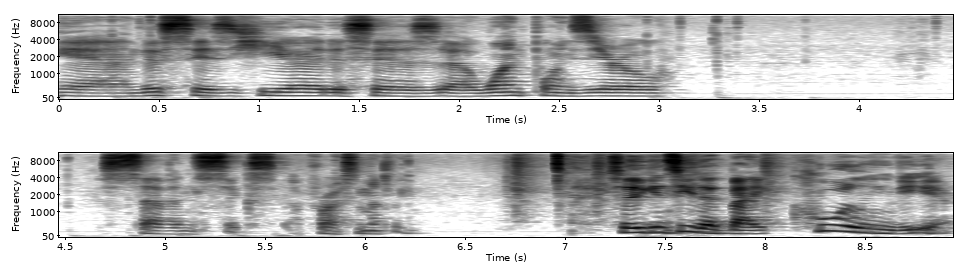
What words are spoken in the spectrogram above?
And this is here, this is uh, 1.076 approximately. So you can see that by cooling the air,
